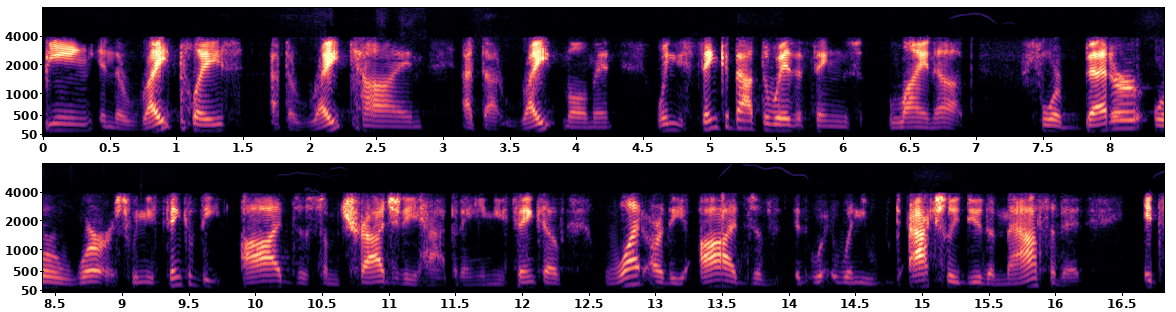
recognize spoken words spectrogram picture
being in the right place at the right time at that right moment. When you think about the way that things line up, for better or worse, when you think of the odds of some tragedy happening and you think of what are the odds of when you actually do the math of it, it's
